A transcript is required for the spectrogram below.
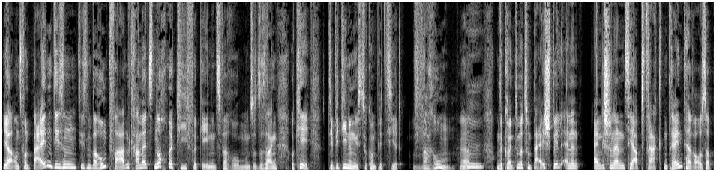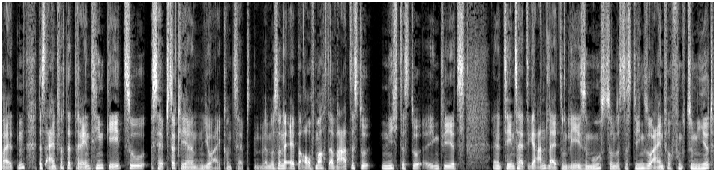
Ja, und von beiden diesen, diesen Warum-Pfaden kann man jetzt nochmal tiefer gehen ins Warum und sozusagen, okay, die Bedienung ist zu kompliziert. Warum? Ja? Mhm. Und da könnte man zum Beispiel einen eigentlich schon einen sehr abstrakten Trend herausarbeiten, dass einfach der Trend hingeht zu selbsterklärenden UI-Konzepten. Wenn du so eine App aufmachst, erwartest du nicht, dass du irgendwie jetzt eine zehnseitige Anleitung lesen musst, sondern dass das Ding so einfach funktioniert,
